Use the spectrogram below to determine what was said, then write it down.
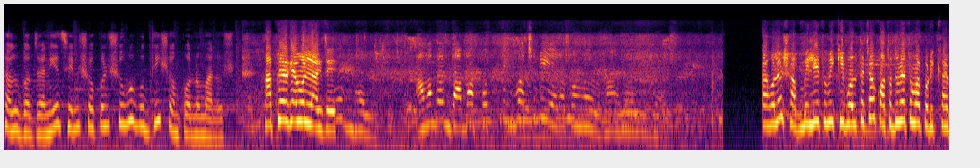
সাধুবাদ জানিয়েছেন সকল শুভ বুদ্ধি সম্পন্ন মানুষ। আপনার কেমন লাগছে? আমাদের দাদা প্রত্যেক বছরই এরকম যায়। হলো সব মিলিয়ে তুমি কি বলতে চাও? কত দূরে তোমার পরীক্ষার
